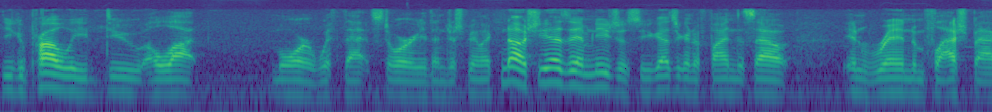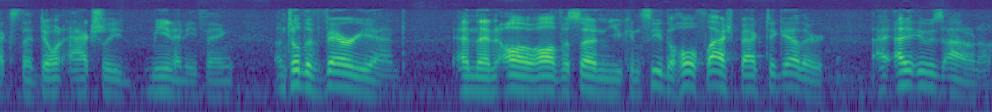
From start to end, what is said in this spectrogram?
you could probably do a lot more with that story than just being like, no, she has amnesia, so you guys are gonna find this out in random flashbacks that don't actually mean anything until the very end, and then oh, all of a sudden you can see the whole flashback together. I, I, it was I don't know.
